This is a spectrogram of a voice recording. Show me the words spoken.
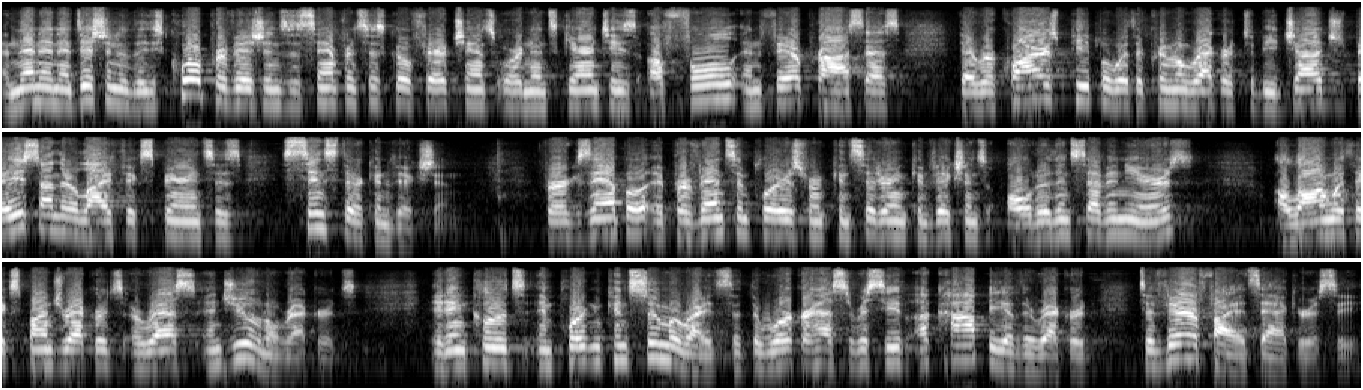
And then in addition to these core provisions, the San Francisco Fair Chance Ordinance guarantees a full and fair process that requires people with a criminal record to be judged based on their life experiences since their conviction. For example, it prevents employers from considering convictions older than seven years, along with expunged records, arrests, and juvenile records. It includes important consumer rights that the worker has to receive a copy of the record to verify its accuracy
